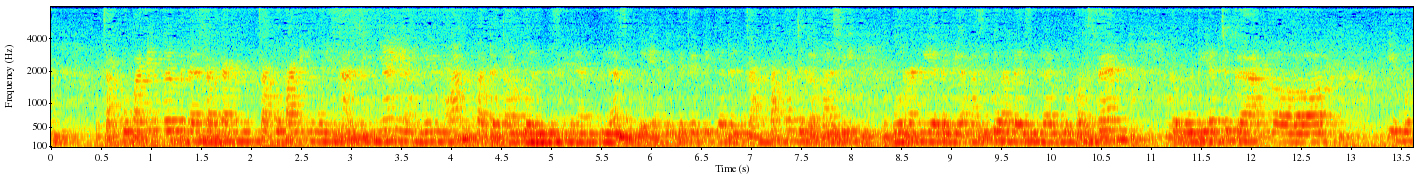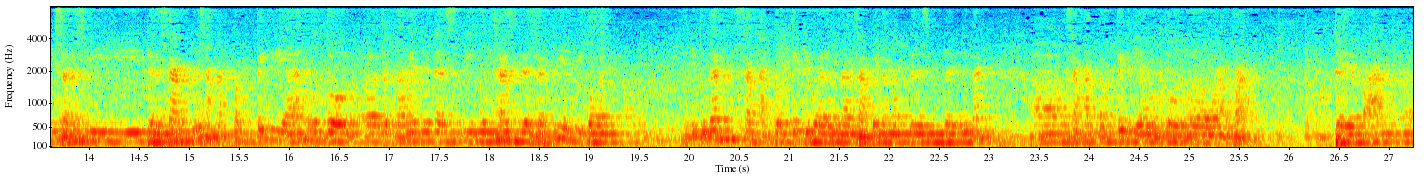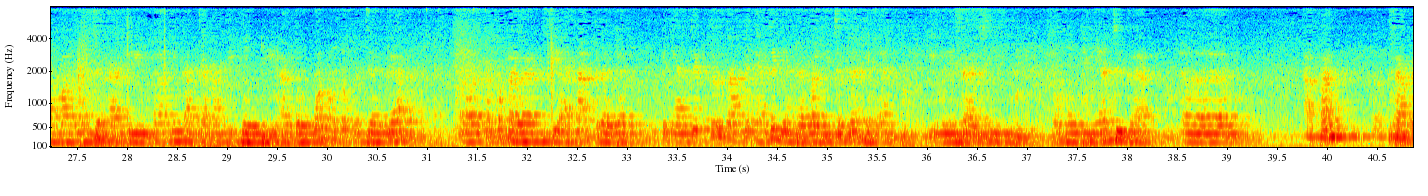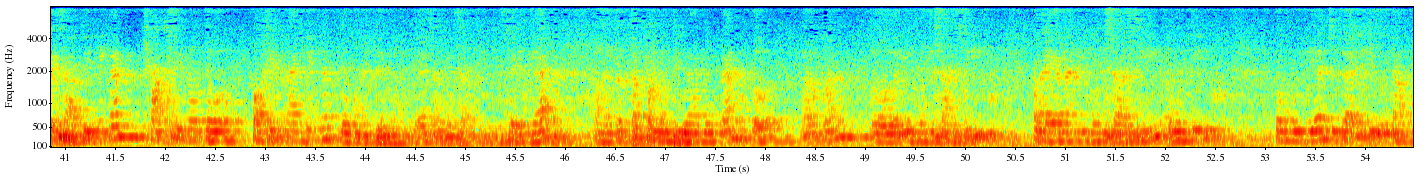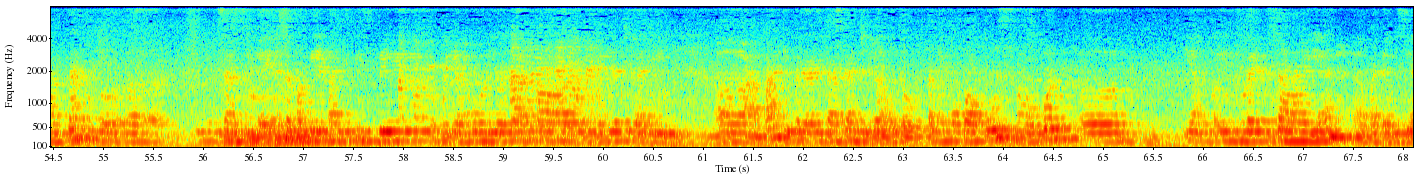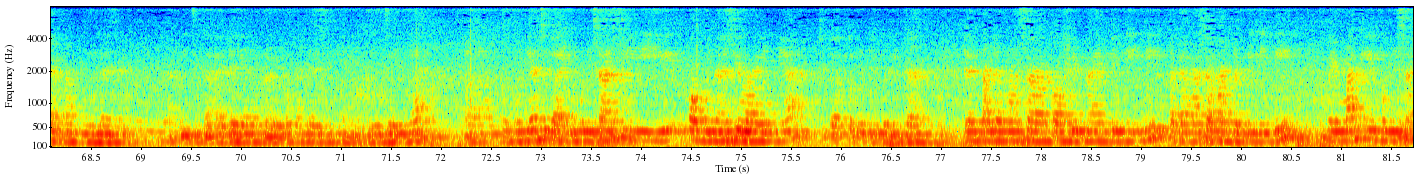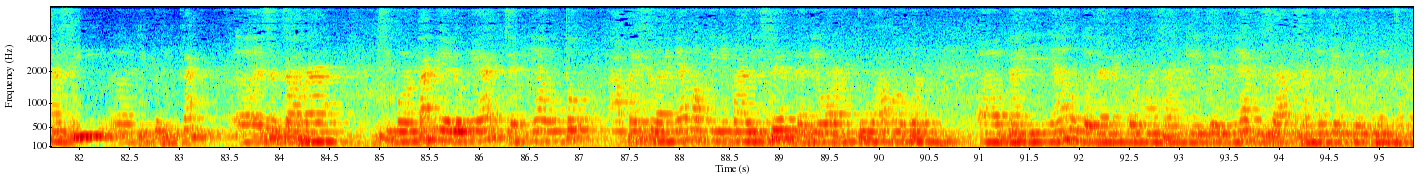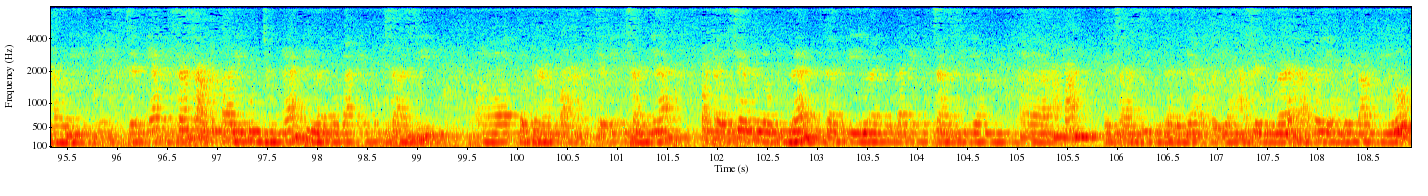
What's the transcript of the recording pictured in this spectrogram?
cakupan berdasarkan cakupan imunisasinya yang memang pada tahun 2019 untuk yang DPT 3 dan campak kan juga masih kurang ya dok ya masih kurang dari 90 persen kemudian juga imunisasi dasar itu sangat penting ya untuk uh, terutama imunisasi, imunisasi dasar itu yang di bawah itu kan sangat penting di bawah sampai 18 bulan itu kan uh, sangat penting ya untuk uh, apa daya tahan uh, mencegah meningkatkan antibodi ataupun untuk menjaga uh, kekebalan si anak terhadap penyakit terutama penyakit yang dapat dicegah dengan imunisasi. Kemudian juga uh, apa sampai saat ini kan vaksin untuk COVID-19 kan belum ada ya sampai saat ini. Sehingga uh, tetap perlu dilakukan untuk apa uh, imunisasi pelayanan imunisasi rutin. Kemudian juga diutamakan untuk uh, imunisasi kayak seperti hepatitis B kemudian polio kemudian juga di uh, apa diprioritaskan juga untuk pneumokokus maupun uh, yang influenza ya uh, pada usia 6 bulan. Nanti juga ada yang rekomendasinya itu. Jadinya uh, kemudian juga imunisasi kombinasi lainnya juga perlu diberikan. Dan pada masa COVID-19 ini, pada masa pandemi ini, memang imunisasi uh, diberikan uh, secara simultan ya dok ya. Jadinya untuk apa istilahnya meminimalisir dari orang tua maupun uh, bayinya untuk datang ke rumah sakit jadinya bisa misalnya tiap dua bulan sekali. Jadinya bisa satu kali kunjungan dilakukan imunisasi uh, beberapa. Jadi misalnya pada usia dua bulan bisa dilakukan imunisasi yang uh, apa imunisasi misalnya untuk yang aseluler atau yang petabio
